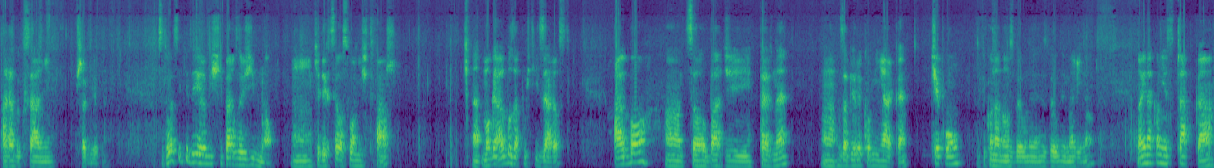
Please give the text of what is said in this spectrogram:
paradoksalnie przewiewna. W sytuacji, kiedy robi się bardzo zimno, mm, kiedy chcę osłonić twarz, e, mogę albo zapuścić zarost, albo, e, co bardziej pewne, zabiorę kominiarkę ciepłą, wykonaną z wełny, z wełny merino. No i na koniec czapka,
